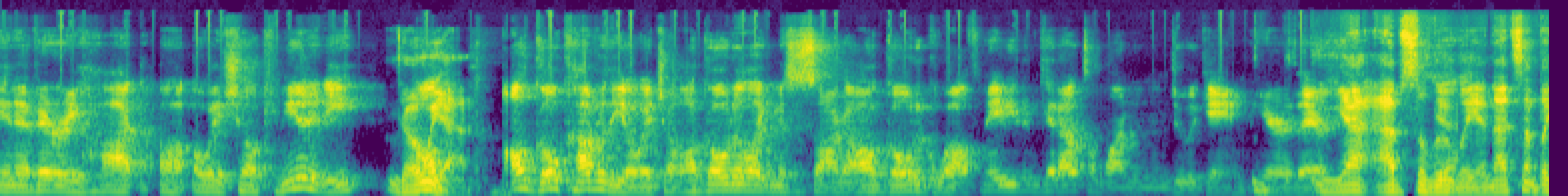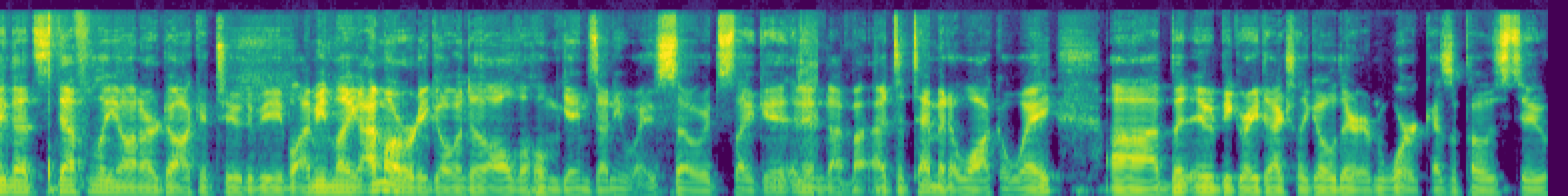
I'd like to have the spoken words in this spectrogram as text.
in a very hot uh, OHL community. Oh, I'll- yeah. I'll go cover the OHL. I'll go to like Mississauga. I'll go to Guelph. Maybe even get out to London and do a game here or there. Yeah, absolutely. And that's something that's definitely on our docket too to be able. I mean, like I'm already going to all the home games anyway, so it's like and it's a 10 minute walk away. Uh, but it would be great to actually go there and work as opposed to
